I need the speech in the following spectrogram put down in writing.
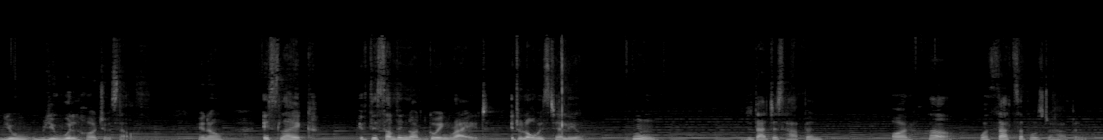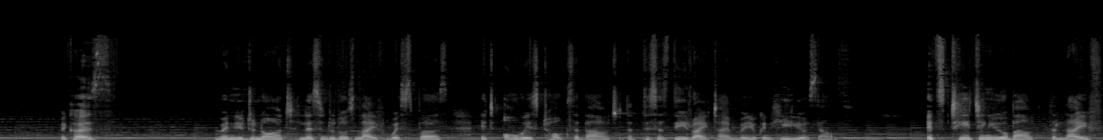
you you will hurt yourself. You know? It's like if there's something not going right, it will always tell you, hmm, did that just happen? Or huh, was that supposed to happen? Because when you do not listen to those life whispers, it always talks about that this is the right time where you can heal yourself. It's teaching you about the life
